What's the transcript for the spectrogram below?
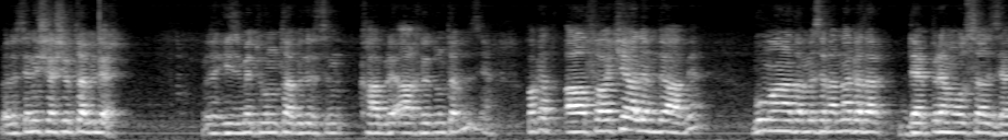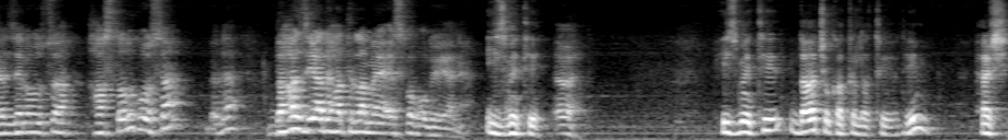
Böyle seni şaşırtabilir. Böyle hizmeti unutabilirsin, kabri, ahireti unutabilirsin ya. Fakat afaki alemde abi bu manada mesela ne kadar deprem olsa, zelzele olsa, hastalık olsa böyle daha ziyade hatırlamaya esbab oluyor yani. Hizmeti. Evet. Hizmeti daha çok hatırlatıyor değil mi? Her şey.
